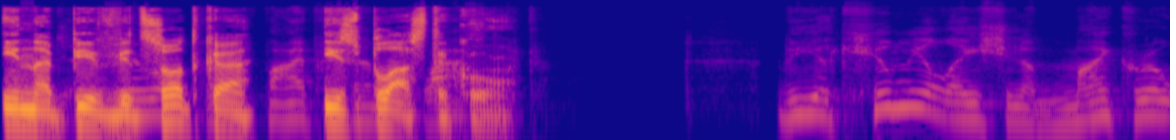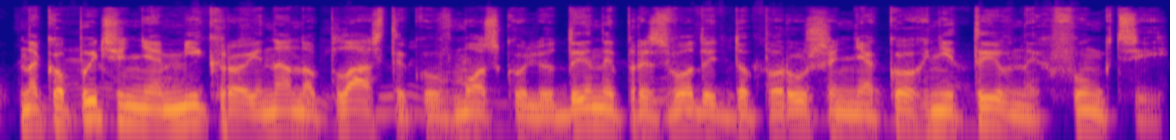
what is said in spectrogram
і на піввідсотка із пластику. Накопичення мікро і нанопластику в мозку людини призводить до порушення когнітивних функцій,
